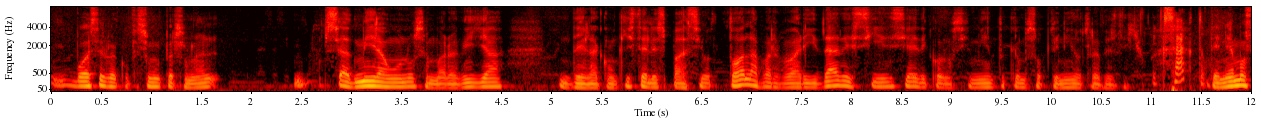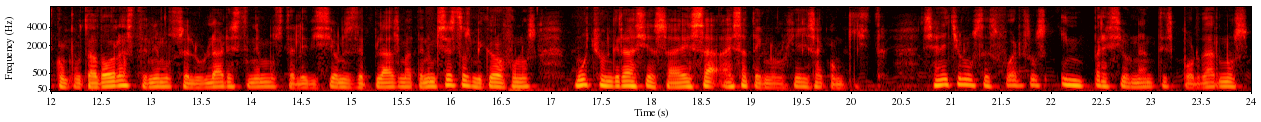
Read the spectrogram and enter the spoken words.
voy a hacer una confesión personal. Se admira uno, se maravilla de la conquista del espacio, toda la barbaridad de ciencia y de conocimiento que hemos obtenido a través de ello. Exacto. Tenemos computadoras, tenemos celulares, tenemos televisiones de plasma, tenemos estos micrófonos, mucho en gracias a esa, a esa tecnología y esa conquista. Se han hecho unos esfuerzos impresionantes por darnos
